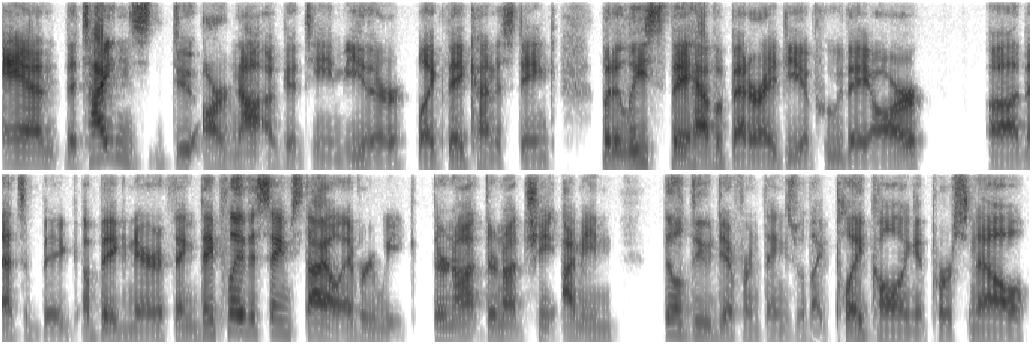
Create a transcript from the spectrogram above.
And the Titans do are not a good team either. Like they kind of stink, but at least they have a better idea of who they are. Uh, that's a big a big narrative thing. They play the same style every week. They're not they're not cha- I mean, they'll do different things with like play calling and personnel,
